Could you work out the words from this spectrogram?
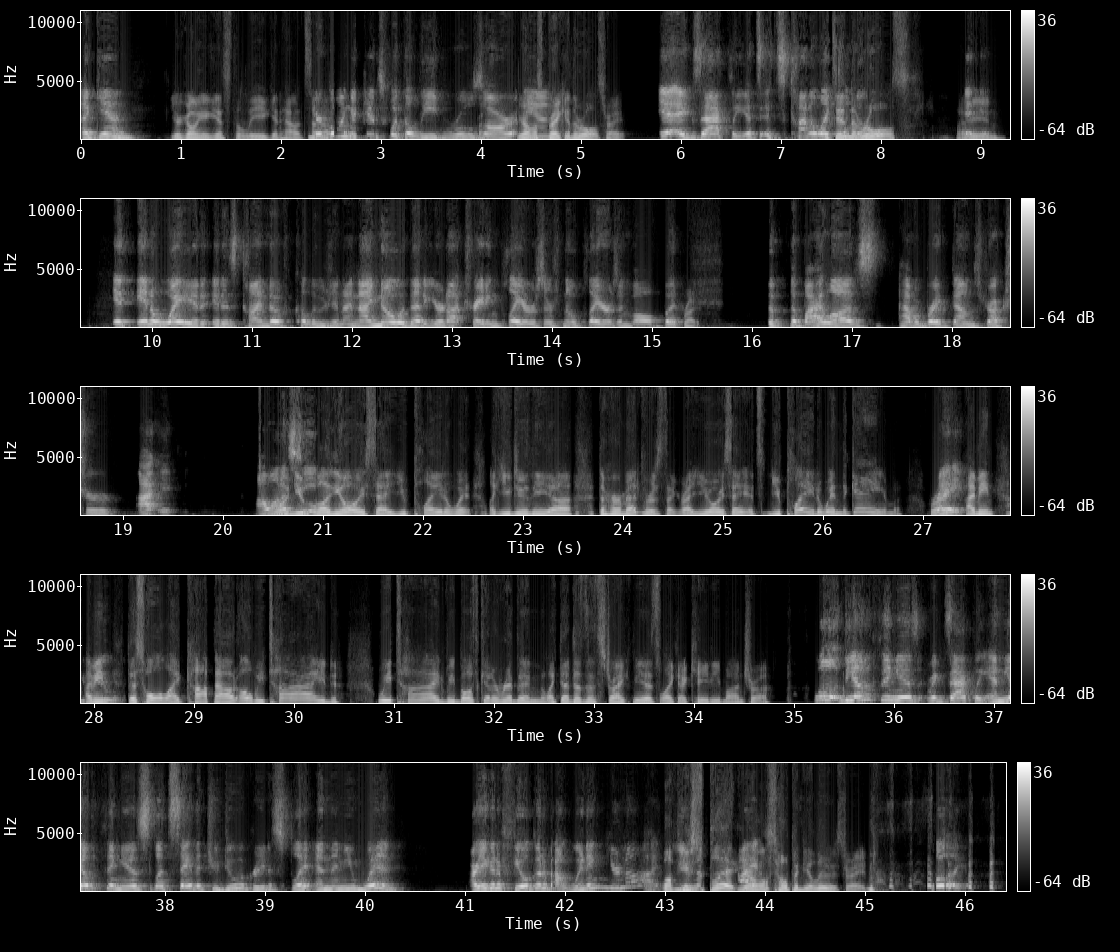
Again, you're going against the league and how it's You're going against what the league rules are. You're almost breaking the rules, right? Yeah, exactly. It's it's kind of like it's in the rules. I it, mean, it in a way it, it is kind of collusion. And I know that you're not trading players. There's no players involved, but right. the the bylaws have a breakdown structure. I I want to well, see. well, you always say you play to win, like you do the uh, the Herm Edwards thing, right? You always say it's you play to win the game, right? right. I mean, you I mean, do. this whole like cop out. Oh, we tied, we tied, we both get a ribbon. Like that doesn't strike me as like a Katie mantra. Well, the other thing is exactly, and the other thing is, let's say that you do agree to split, and then you win. Are you going to feel good about winning? You're not. Well, if you're you split, you're I, almost hoping you lose, right? well,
